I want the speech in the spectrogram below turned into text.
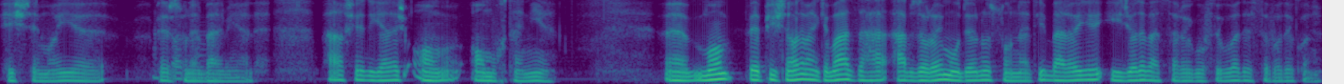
اجتماعی پرسنل برمیگرده. بخش دیگرش آموختنیه. ما به پیشنهاد من که ما از ابزارهای مدرن و سنتی برای ایجاد بسترهای گفتگو باید استفاده کنیم.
